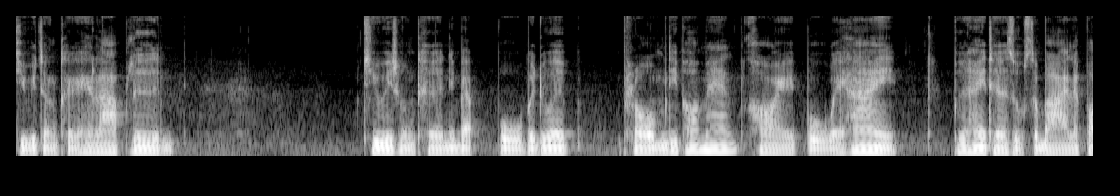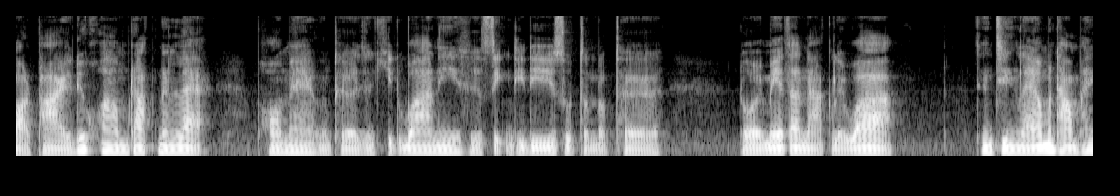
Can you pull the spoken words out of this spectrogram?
ชีวิตของเธอให้ราบรื่น ชีวิตของเธอนี่แบบปูไปด้วยพรมที่พ่อแม่คอยปูไว้ให้ เพื่อให้เธอสุขสบายและปลอดภัยด้วยความรักนั่นแหละ พ่อแม่ของเธอจึงคิดว่านี่คือสิ่งที่ดีที่สุดสำหรับเธอ โดยไม่ตระหนักเลยว่า จริง ๆ แล้วมันทำให้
